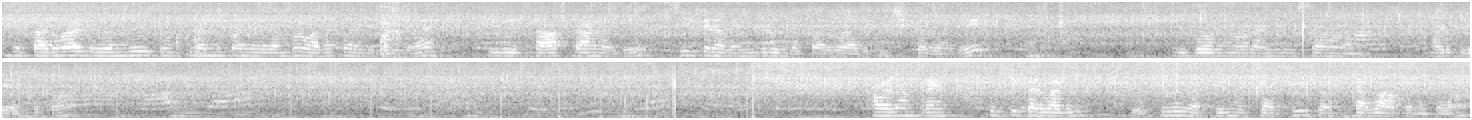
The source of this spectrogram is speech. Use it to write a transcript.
இந்த கருவாடு வந்து தொக்கு வந்து கொஞ்சம் ரொம்ப வதக்க வேண்டியதில்லை. இது சாஃப்டானது. சீக்கிரம் வெந்துடும் இந்த கருவாடு குச்சி கருவாடு. இப்போ ஒரு ஒரு அஞ்சு நிமிஷம் அடுப்பில் எடுத்துட்டோம் அவ்வளோதான் ஃப்ரெண்ட்ஸ் குட்டி கருவாடு உப்பு வச்சு முடிச்சாச்சு இப்போ ஸ்டவ் ஆஃப் பண்ணிக்கலாம்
